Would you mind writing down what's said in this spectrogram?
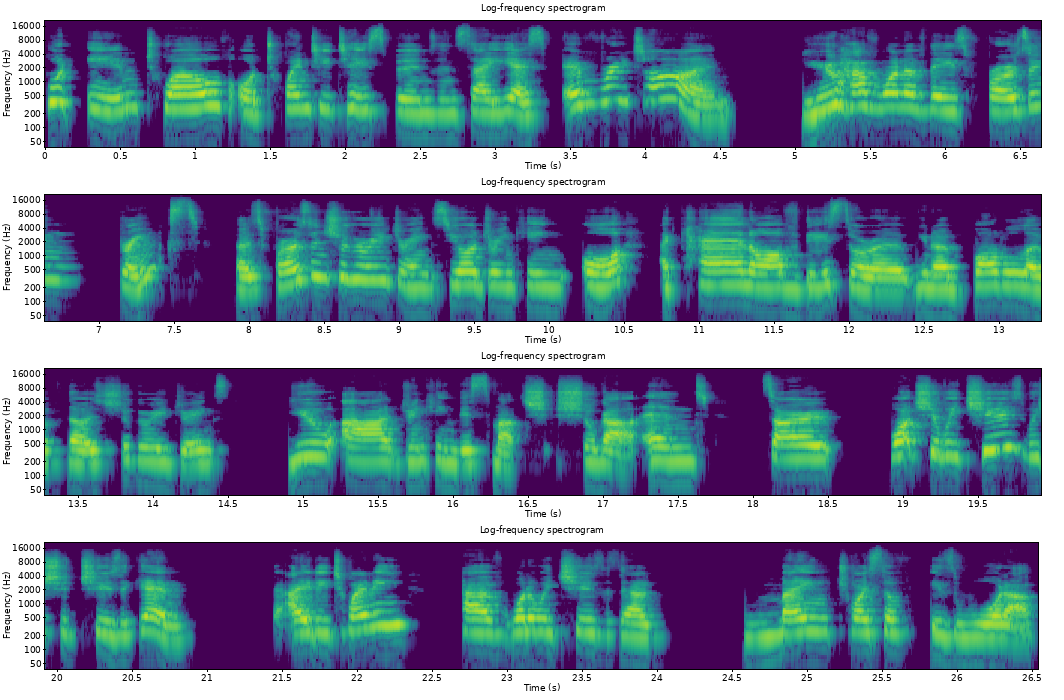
put in 12 or 20 teaspoons and say, yes, every time you have one of these frozen drinks, those frozen sugary drinks you're drinking or a can of this or a you know bottle of those sugary drinks you are drinking this much sugar. And so what should we choose? We should choose again 80 20 have what do we choose as our main choice of is water.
